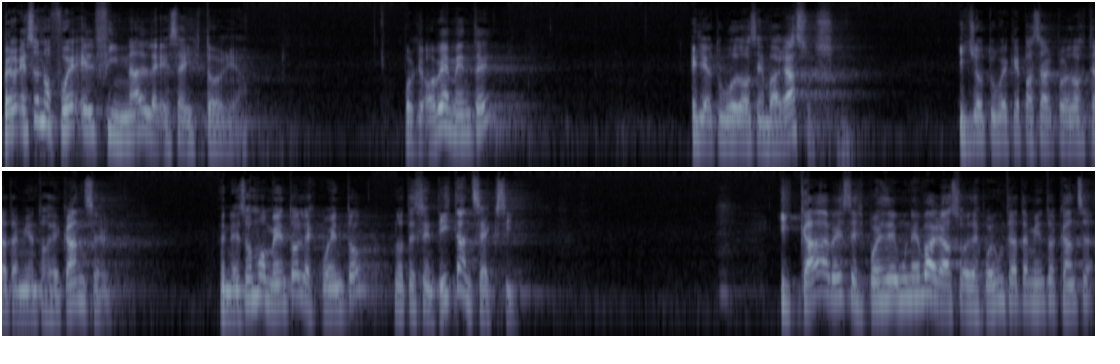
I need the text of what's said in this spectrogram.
Pero eso no fue el final de esa historia. Porque obviamente ella tuvo dos embarazos y yo tuve que pasar por dos tratamientos de cáncer. En esos momentos les cuento, no te sentís tan sexy. Y cada vez después de un embarazo, después de un tratamiento de cáncer,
